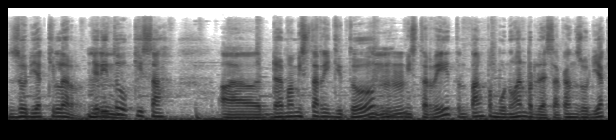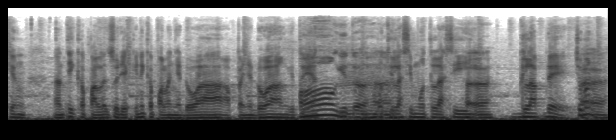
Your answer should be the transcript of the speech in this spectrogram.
Zodiac Killer. Jadi Mm. itu kisah uh, drama misteri gitu, Mm-hmm. misteri tentang pembunuhan berdasarkan zodiak yang nanti kepala zodiak ini kepalanya doang, apanya doang gitu ya. Oh, gitu. Mutilasi-mutilasi Heeh. gelap deh. Cuman Heeh.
